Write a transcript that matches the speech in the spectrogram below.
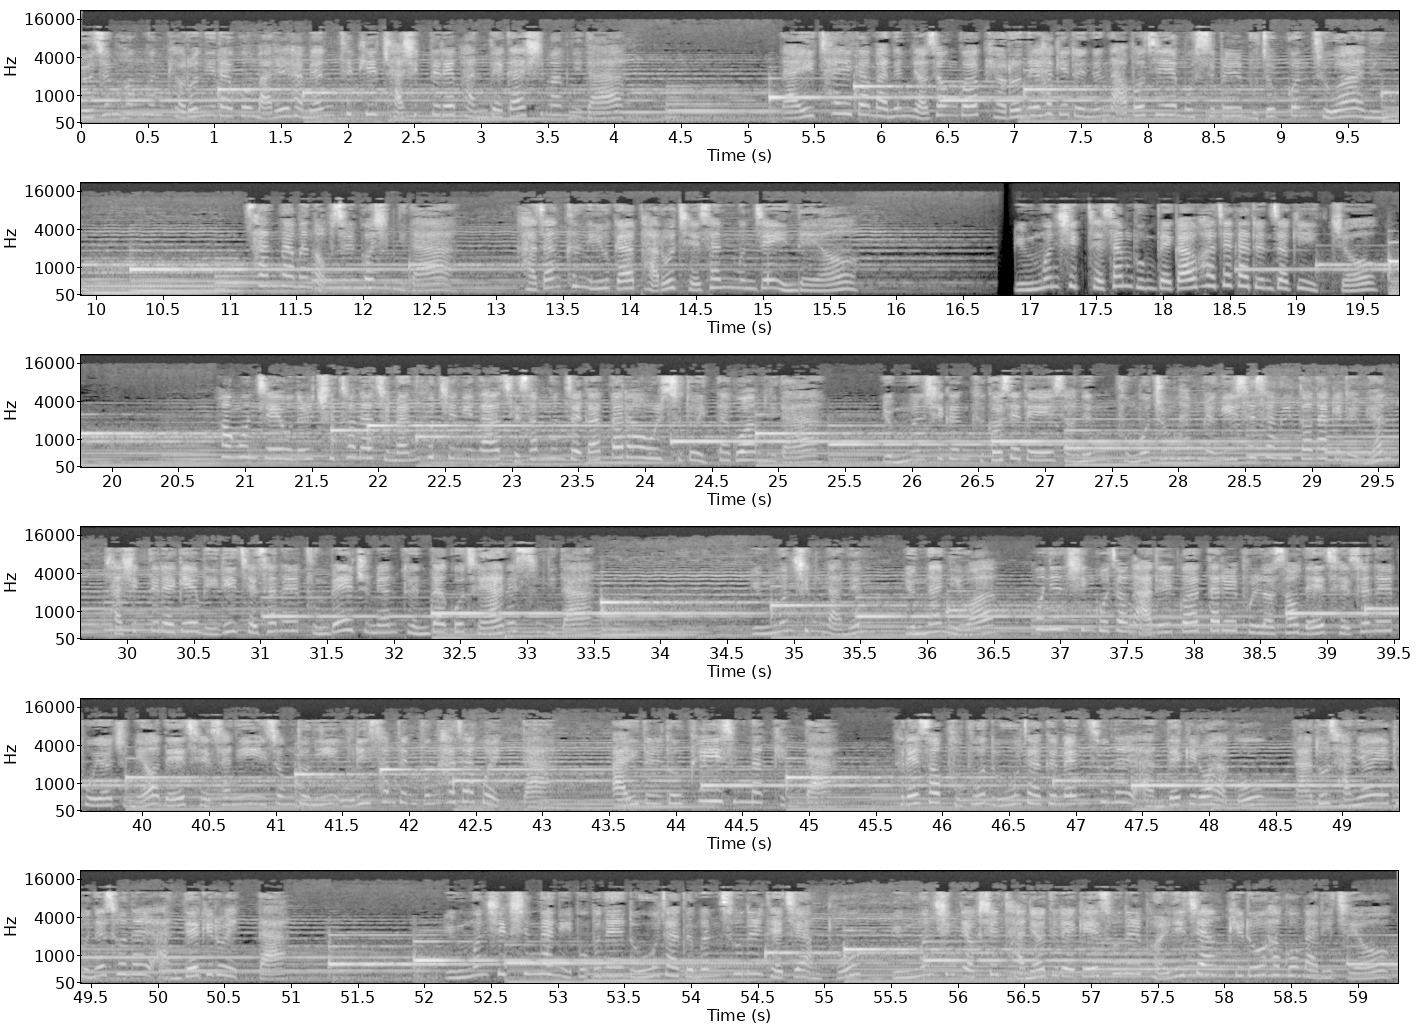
요즘 황문 결혼이라고 말을 하면 특히 자식들의 반대가 심합니다. 나이 차이가 많은 여성과 결혼을 하게 되는 아버지의 모습을 무조건 좋아하는 산남은 없을 것입니다. 가장 큰 이유가 바로 재산 문제인데요. 윤문식 재산 분배가 화제가 된 적이 있죠. 황혼 재혼을 추천하지만 후진이나 재산 문제가 따라올 수도 있다고 합니다. 윤문식은 그것에 대해서는 부모 중 한 명이 세상을 떠나게 되면 자식들에게 미리 재산을 분배해주면 된다고 제안했습니다. 윤문식 나는 윤난이와 혼인신고 전 아들과 딸을 불러서 내 재산을 보여주며 내 재산이 이 정도니 우리 3등분 하자고 했다. 아이들도 쾌히 승낙했다. 그래서 부부 노후 자금엔 손을 안 대기로 하고 나도 자녀의 돈에 손을 안 대기로 했다. 윤문식 신난 이 부분의 노후 자금은 손을 대지 않고 윤문식 역시 자녀들에게 손을 벌리지 않기로 하고 말이지요.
